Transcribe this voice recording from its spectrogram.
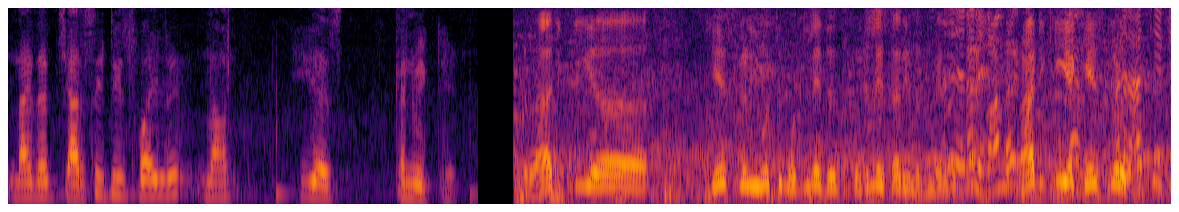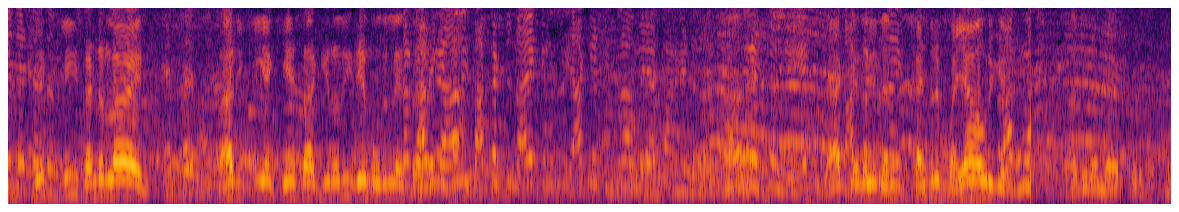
neither sheet is filed nor he has convicted. ರಾಜಕೀಯ ಕೇಸ್ಗಳು ಇವತ್ತು ಮೊದಲನೇ ಮೊದಲನೇ ಸಾರಿ ನನ್ನ ಮೇಲೆ ರಾಜಕೀಯ ಕೇಸ್ಗಳು. ಪ್ಲೀಸ್ ಅಂಡರ್ಲೈನ್ ರಾಜಕೀಯ ಕೇಸ್ ಹಾಕಿರೋದು ಇದೇ ಮೊದಲನೇ ಸಾರಿ. ಸಾಕಷ್ಟು ನನ್ನ ಯಾಕೆ ಸಿದ್ದರಾಮಯ್ಯ ಯಾಕಂದ್ರೆ ನನ್ ಕಂಡ್ರೆ ಭಯ ಅವ್ರಿಗೆ. ರಾಜೀನಾಮೆ ಕೊಡ್ಬೇಕು.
